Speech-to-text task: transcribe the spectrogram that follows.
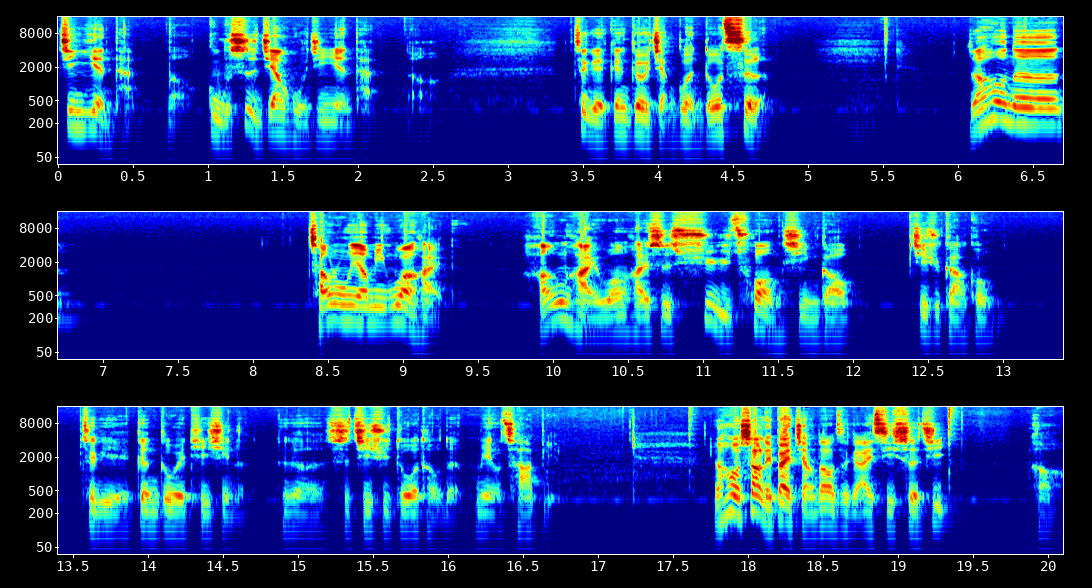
经验谈啊？股市江湖经验谈啊，这个跟各位讲过很多次了。然后呢，长荣、阳明、万海、航海王还是续创新高，继续轧空，这个也跟各位提醒了，那个是继续多头的，没有差别。然后上礼拜讲到这个 IC 设计。啊，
